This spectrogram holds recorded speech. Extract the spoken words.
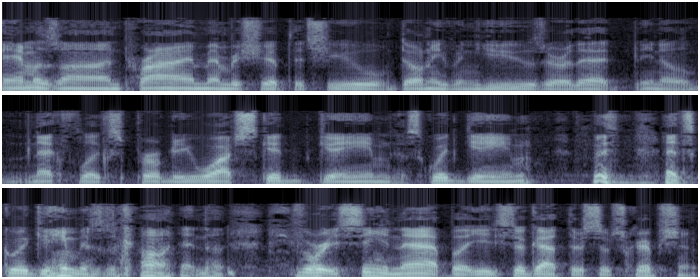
Amazon Prime membership that you don't even use or that you know Netflix program you watch Squid Game Squid Game and Squid Game is gone and you've already seen that but you still got their subscription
